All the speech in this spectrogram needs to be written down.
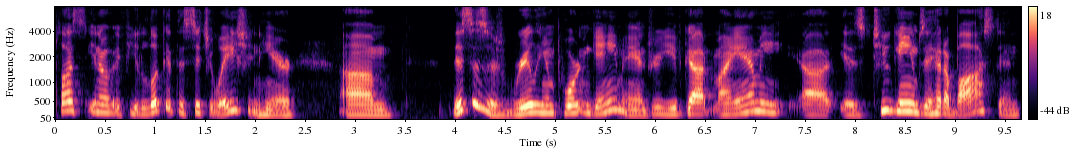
Plus, you know, if you look at the situation here, um, this is a really important game, Andrew. You've got Miami uh, is two games ahead of Boston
